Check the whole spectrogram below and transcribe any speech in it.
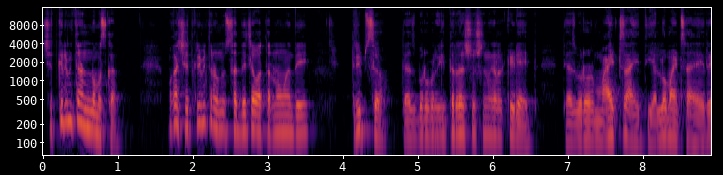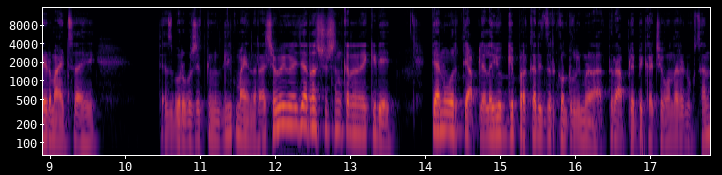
शेतकरी मित्रांनो नमस्कार. बघा शेतकरी मित्रांनो सध्याच्या वातावरणामध्ये थ्रिप्स त्याचबरोबर इतर रस किडे आहेत. त्याचबरोबर माइट्स आहेत येलो माइट्स आहे रेड माइट्स आहे. त्याचबरोबर शेतकरी लिप मायनर अशा वेगवेगळ्या ज्या रसशोषण करणाऱ्या किडे आहेत त्यांवरती आपल्याला योग्य प्रकारे जर कंट्रोल मिळाला तर आपल्या पिकाचे होणारे नुकसान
